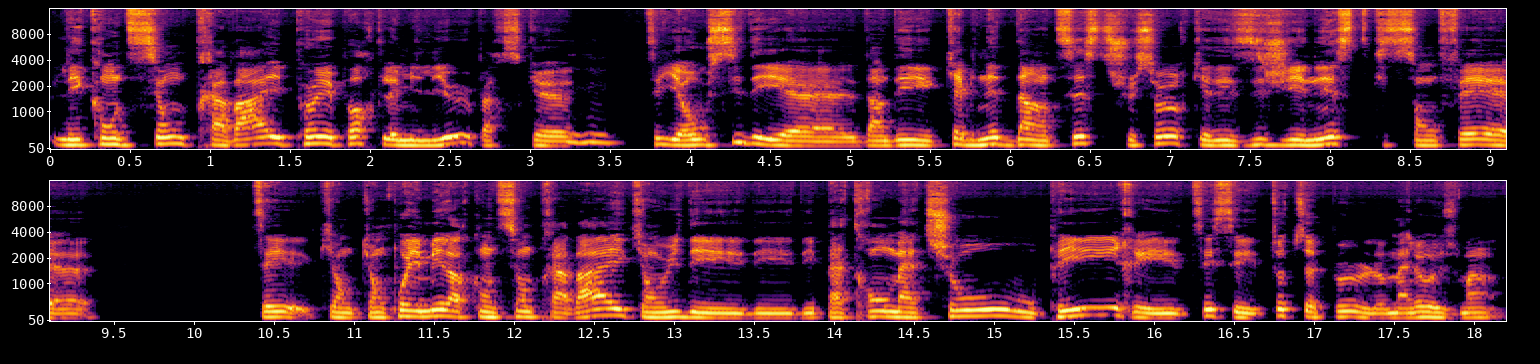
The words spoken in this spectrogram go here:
les conditions de travail, peu importe le milieu, parce que mm-hmm. il y a aussi des euh, dans des cabinets de dentistes, je suis sûr qu'il y a des hygiénistes qui se sont fait qui ont, qui ont pas aimé leurs conditions de travail, qui ont eu des, des, des patrons machos ou pire, et c'est tout se peut, là, malheureusement.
